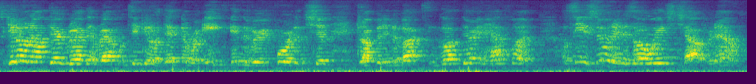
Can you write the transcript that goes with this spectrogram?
So get on out there, grab that raffle ticket on deck number eight in the very forward of the ship, drop it in the box, and go out there and have fun. I'll see you soon, and as always, ciao for now.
